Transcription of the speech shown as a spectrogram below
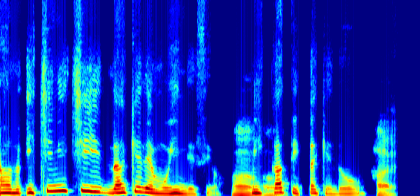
あの、1日だけでもいいんですよ。うんうん3日って言ったけど、はい。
